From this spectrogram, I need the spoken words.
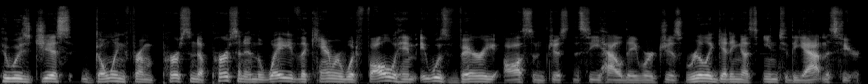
who was just going from person to person and the way the camera would follow him, it was very awesome just to see how they were just really getting us into the atmosphere.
